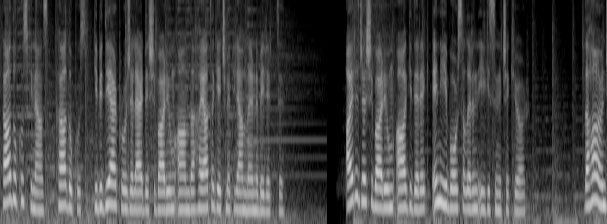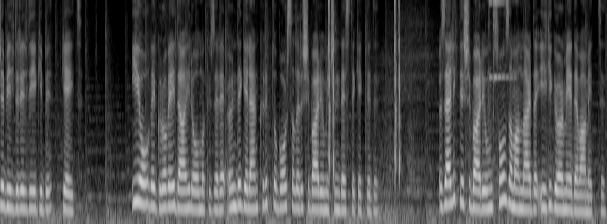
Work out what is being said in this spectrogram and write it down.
K9 Finans, K9 gibi diğer projeler de Shibarium ağında hayata geçme planlarını belirtti. Ayrıca Shibarium ağa giderek en iyi borsaların ilgisini çekiyor. Daha önce bildirildiği gibi, Gate, IO ve Grovey dahil olmak üzere önde gelen kripto borsaları Shibarium için destek ekledi. Özellikle Shibarium son zamanlarda ilgi görmeye devam etti.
